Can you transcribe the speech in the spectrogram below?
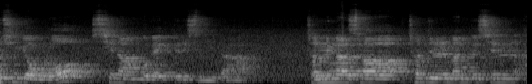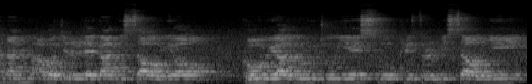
사도신경으로 신앙 고백 드리십니다. 전능하사 천지를 만드신 하나님 아버지를 내가 믿사오며 그 외아들 우주 예수 그리스도를 믿사오니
